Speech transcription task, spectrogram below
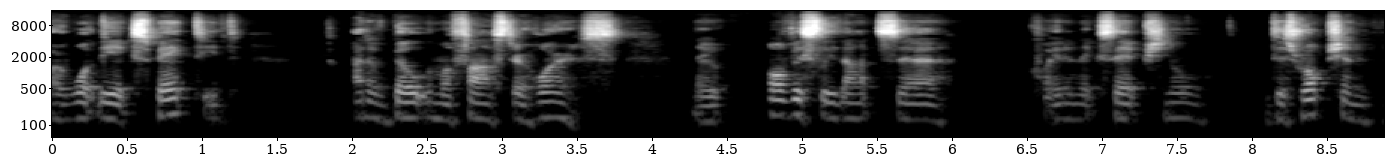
or what they expected, I'd have built them a faster horse." Now, obviously that's uh, quite an exceptional disruption,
